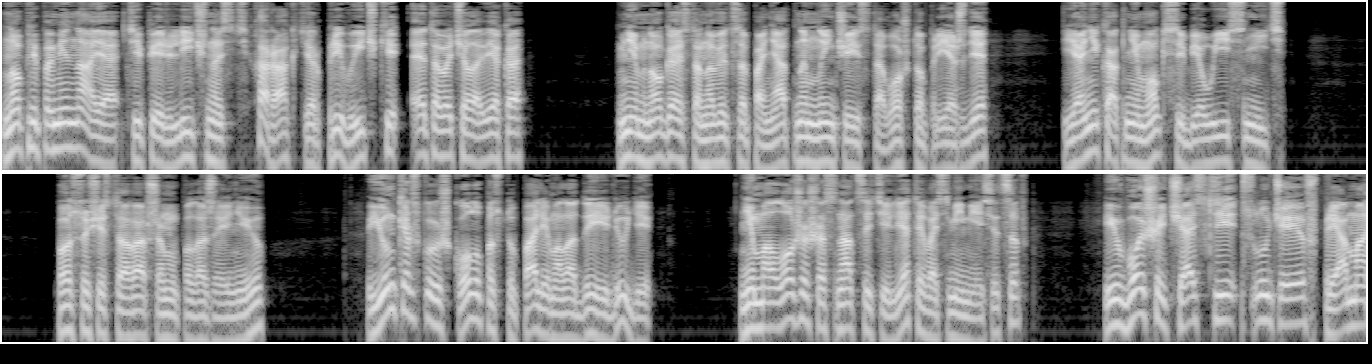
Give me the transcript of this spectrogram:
Но припоминая теперь личность, характер, привычки этого человека, мне многое становится понятным нынче из того, что прежде я никак не мог себе уяснить. По существовавшему положению, в юнкерскую школу поступали молодые люди, не моложе 16 лет и 8 месяцев, и в большей части случаев прямо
